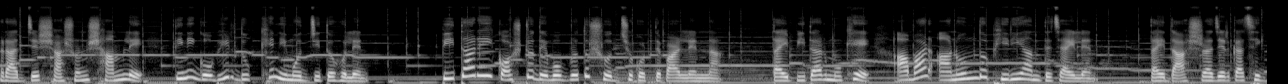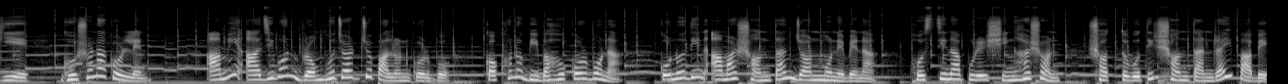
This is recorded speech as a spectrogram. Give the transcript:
রাজ্যের শাসন সামলে তিনি গভীর দুঃখে নিমজ্জিত হলেন। পিতার এই কষ্ট দেবব্রত সহ্য করতে পারলেন না। তাই পিতার মুখে আবার আনন্দ ফিরিয়ে আনতে চাইলেন। তাই দাসরাজের কাছে গিয়ে ঘোষণা করলেন, আমি আজীবন ব্রহ্মচর্য পালন করব, কখনো বিবাহ করব না, কোনোদিন আমার সন্তান জন্ম নেবে না। হস্তিনাপুরের সিংহাসন সত্যবতীর সন্তানরাই পাবে।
